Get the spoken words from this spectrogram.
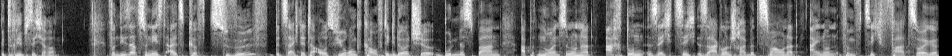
betriebssicherer. Von dieser zunächst als KÖF 12 bezeichnete Ausführung kaufte die Deutsche Bundesbahn ab 1968 sage und schreibe 251 Fahrzeuge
